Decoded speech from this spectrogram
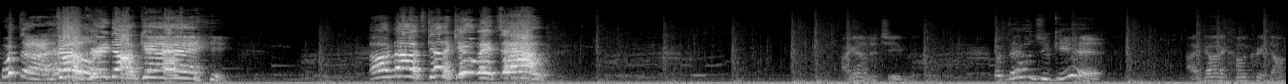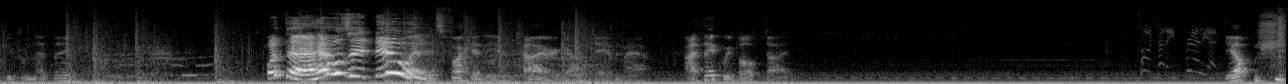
what the hell? Concrete donkey! Oh no, it's gonna kill me too! Achievement. What the hell did you get? I got a concrete donkey from that thing. What the hell's it doing? It's fucking the entire goddamn map. I think we both died. Yep.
